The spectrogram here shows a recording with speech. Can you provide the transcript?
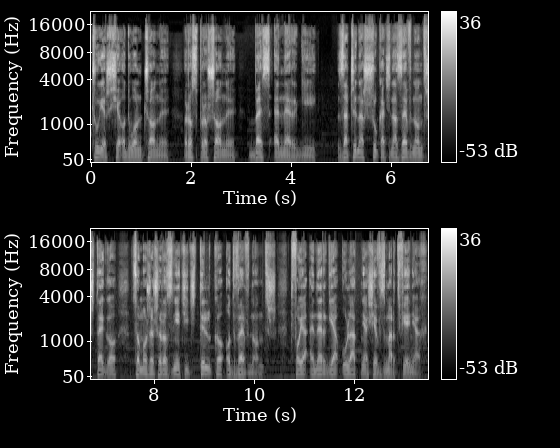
czujesz się odłączony, rozproszony, bez energii. Zaczynasz szukać na zewnątrz tego, co możesz rozniecić tylko od wewnątrz. Twoja energia ulatnia się w zmartwieniach,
